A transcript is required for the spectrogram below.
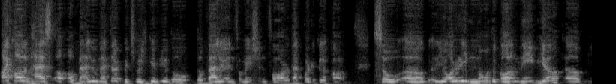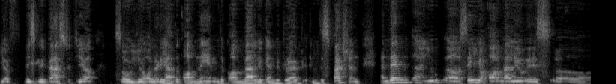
i column has a, a, value method which will give you the, the value information for that particular column. So uh, you already know the column name here. Uh, you have basically passed it here. So you already have the column name, the column value can be derived in this fashion. And then uh, you uh, say your column value is uh,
